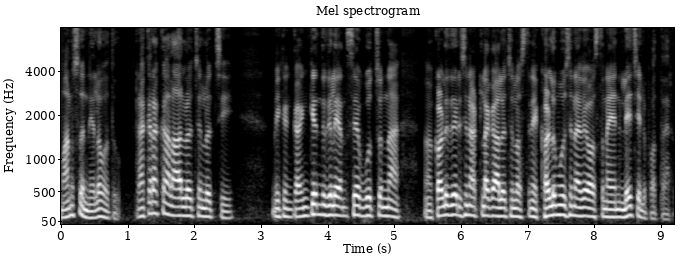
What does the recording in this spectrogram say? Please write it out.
మనసు నిలవదు. రకరకాల ఆలోచనలు వచ్చి మీకు ఇంకా ఇంకెందుకులే ఎంతసేపు కూర్చున్నా కళ్ళు తెరిచిన అట్లాగా ఆలోచనలు వస్తున్నాయి కళ్ళు మూసిన అవే వస్తున్నాయని లేచి వెళ్ళిపోతారు.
